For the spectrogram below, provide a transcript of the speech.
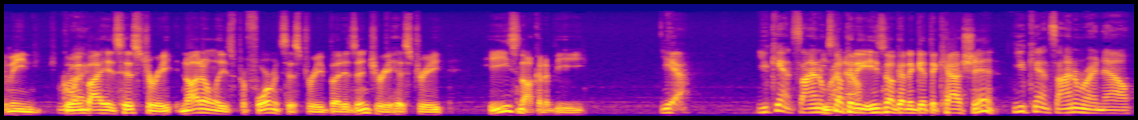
I mean, going Right. by his history, not only his performance history but his injury history, he's not going to be. Yeah. You can't sign him He's right not going to. He's not going to get the cash in. you can't sign him right now.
